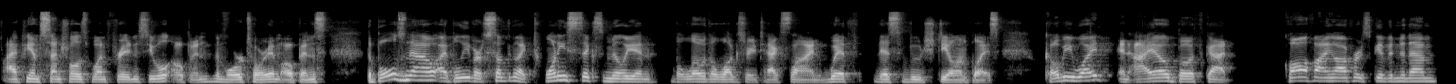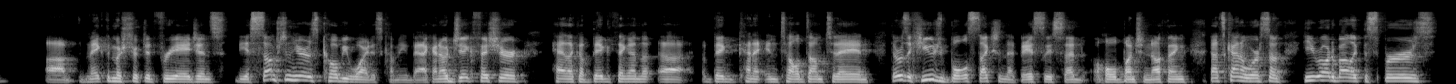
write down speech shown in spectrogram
5 p.m. Central is when free agency will open. The moratorium opens. The Bulls now, I believe, are something like 26 million below the luxury tax line with this Vooch deal in place. Coby White and Ayo both got qualifying offers given to them uh, make them restricted free agents. The assumption here is Coby White is coming back. I know Jake Fisher had like a big thing on the uh, a big kind of intel dump today, and there was a huge bull section that basically said a whole bunch of nothing. That's kind of where some he wrote about like the Spurs,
